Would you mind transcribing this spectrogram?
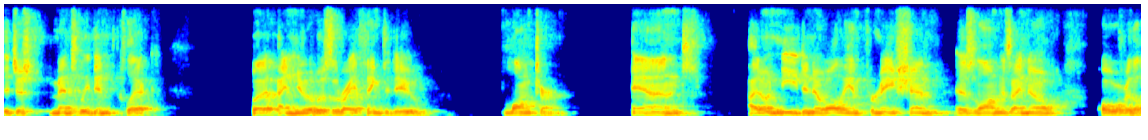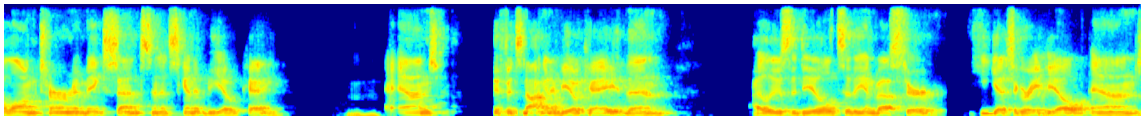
It just mentally didn't click, but I knew it was the right thing to do long term. And I don't need to know all the information as long as I know over the long term it makes sense and it's going to be okay. Mm-hmm. And if it's not going to be okay, then I lose the deal to the investor. He gets a great deal. And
